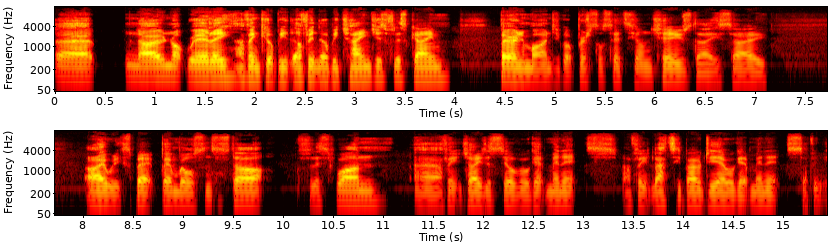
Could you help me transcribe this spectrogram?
Uh, no, not really. I think it'll be. I think there'll be changes for this game. Bearing in mind you've got Bristol City on Tuesday, so I would expect Ben Wilson to start for this one. Uh, I think Jay Dasilva will get minutes. I think Latibeaudiere will get minutes. I think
